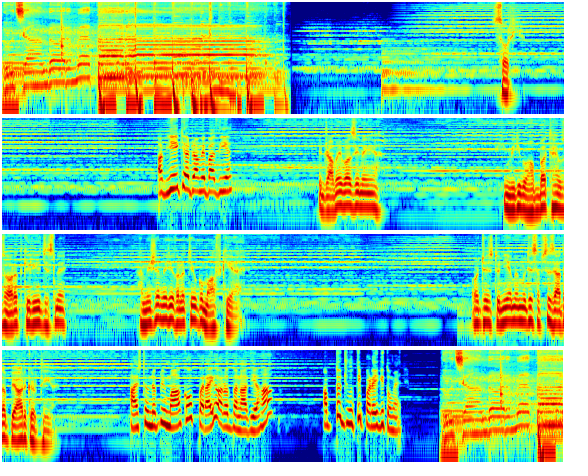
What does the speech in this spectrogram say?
तू चाँद और मैं तारा। सॉरी अब ये क्या ड्रामेबाजी है? ये ड्रामेबाजी नहीं है। ये मेरी मोहब्बत है उस औरत के लिए जिसने हमेशा मेरी गलतियों को माफ़ किया है। और जो इस दुनिया में मुझे सबसे ज़्यादा प्यार करती है। आज तुमने अपनी माँ को पराई औरत बना दिया हाँ? अब तो जूती पड़ेगी तुम्हें। तू चाँद और मैं तारा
